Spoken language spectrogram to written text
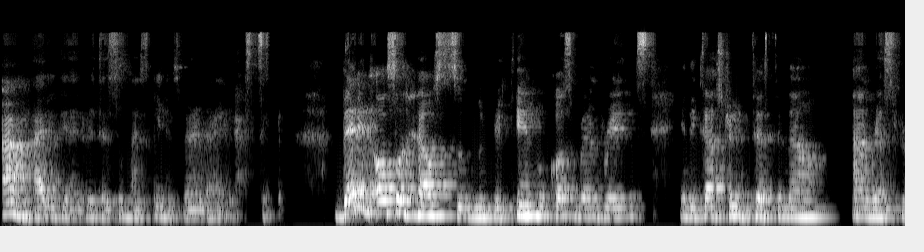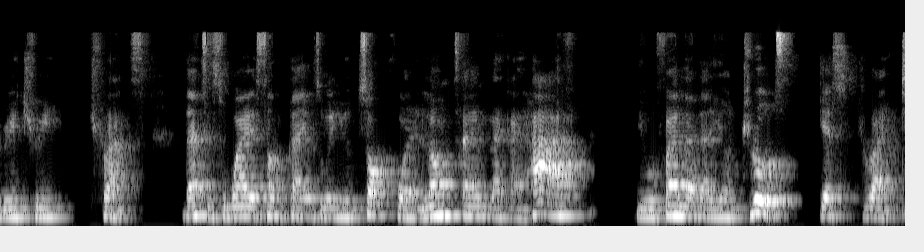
I'm highly dehydrated, so my skin is very, very elastic. Then it also helps to lubricate mucous membranes in the gastrointestinal and respiratory tracts. That is why sometimes when you talk for a long time, like I have, you will find out that your throat gets dried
